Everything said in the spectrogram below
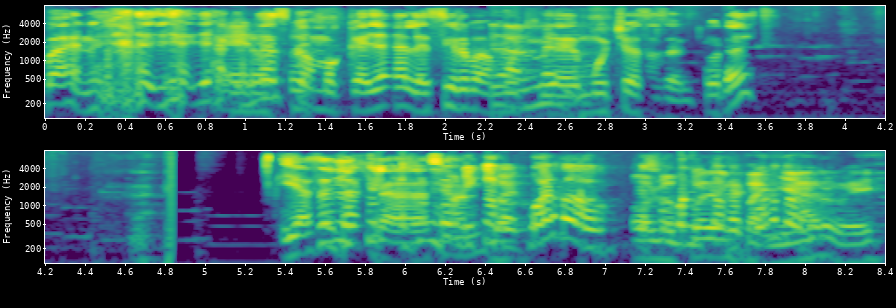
Bueno, ya, ya, ya no es pues, como que ya le sirva mucho, de menos. mucho a esas alturas. Y hacen Pues la es, un- es un aclaración. bonito recuerdo. O es lo pueden bañar, güey.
